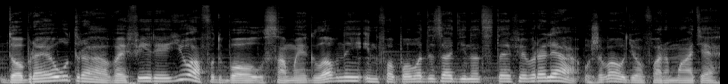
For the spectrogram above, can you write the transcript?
Доброе утро! В эфире ЮАФутбол. Самые главные инфоповоды за 11 февраля уже в аудиоформате.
